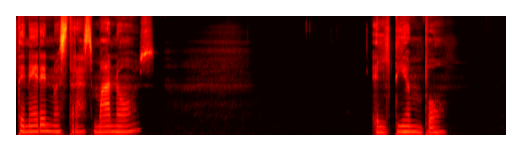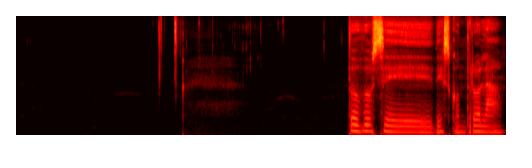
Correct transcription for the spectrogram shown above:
tener en nuestras manos el tiempo. Todo se descontrola.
